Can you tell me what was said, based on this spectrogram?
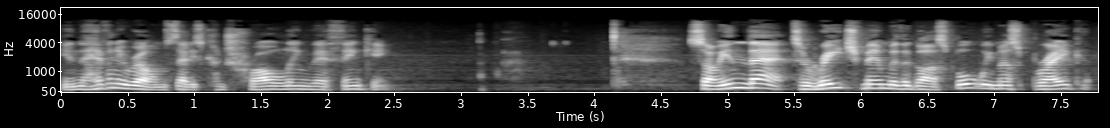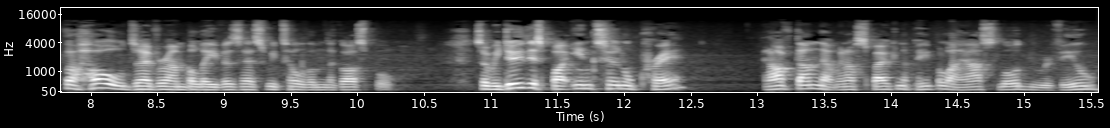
in the heavenly realms that is controlling their thinking. So, in that, to reach men with the gospel, we must break the holds over unbelievers as we tell them the gospel. So, we do this by internal prayer. And I've done that when I've spoken to people. I ask Lord to reveal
